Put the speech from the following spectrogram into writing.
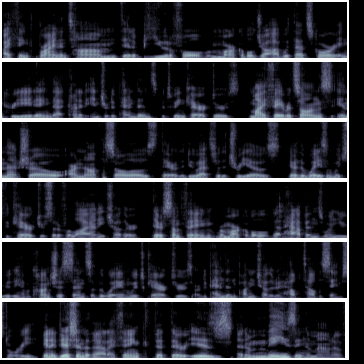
I think Brian and Tom did a beautiful, remarkable job with that score in creating that kind of interdependence between characters. My favorite songs in that show are not the solos, they're the duets or the trios. They're the ways in which the characters sort of rely on each other. There's something remarkable that happens when you really have a conscious sense of the way in which characters are dependent upon each other to help tell the same story. In addition to that, I think that there is an amazing amount of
